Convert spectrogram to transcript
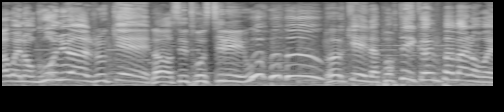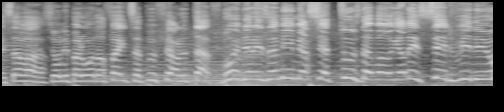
ah ouais, non, gros nuage, ok. Non, c'est trop stylé. Wouhouhou Ok, la portée est quand même pas mal en vrai, ça va. Si on n'est pas loin d'un fight, ça peut faire le taf. Bon, et bien les amis, merci à tous d'avoir regardé cette vidéo.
